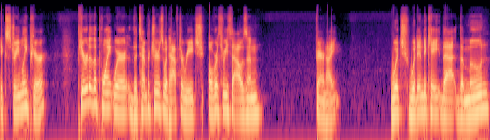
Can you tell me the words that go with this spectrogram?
extremely pure, pure to the point where the temperatures would have to reach over three thousand Fahrenheit, which would indicate that the moon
